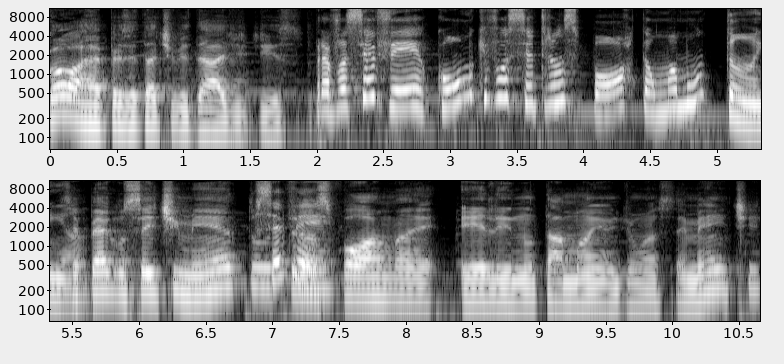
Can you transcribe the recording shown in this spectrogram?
qual a representatividade disso? Para você ver como que você transporta uma montanha. Você pega o sentimento, você transforma vê. ele no tamanho de uma semente,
